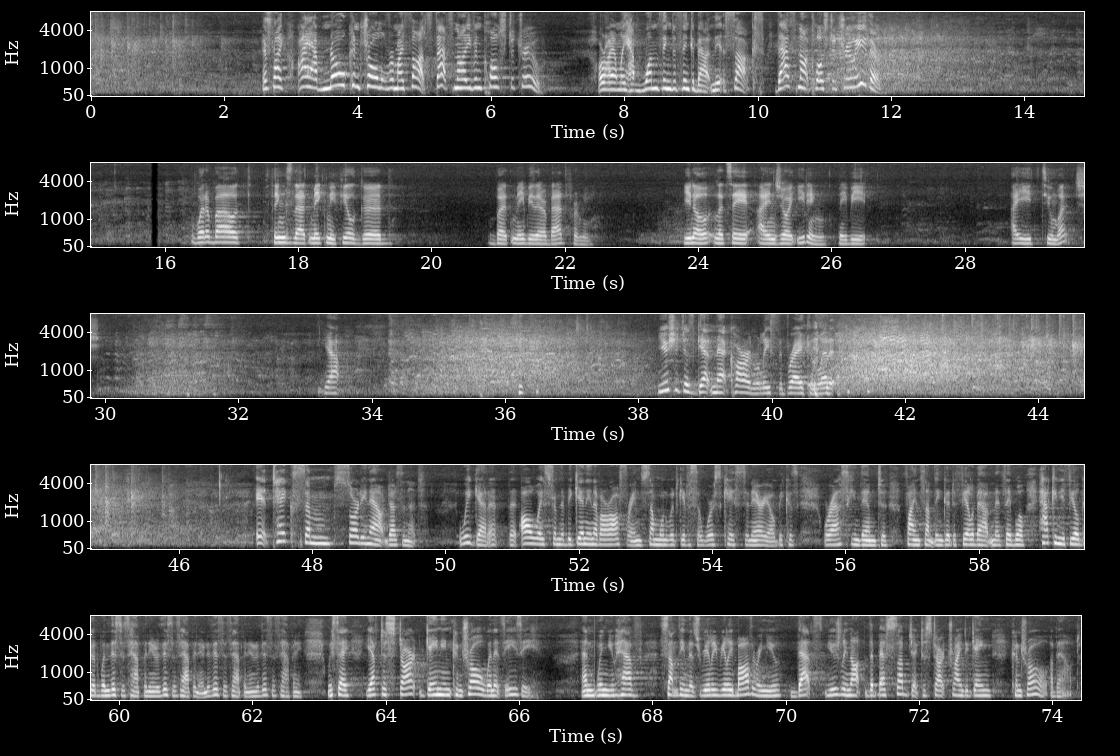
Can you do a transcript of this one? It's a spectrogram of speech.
It's like I have no control over my thoughts. That's not even close to true. Or I only have one thing to think about and it sucks. That's not close to true either. What about things that make me feel good, but maybe they're bad for me? You know, let's say I enjoy eating. Maybe I eat too much. Yeah. you should just get in that car and release the brake and let it. it takes some sorting out, doesn't it? We get it that always from the beginning of our offering, someone would give us a worst case scenario because we're asking them to find something good to feel about. And they'd say, Well, how can you feel good when this is happening, or this is happening, or this is happening, or this is happening? We say, You have to start gaining control when it's easy. And when you have something that's really, really bothering you, that's usually not the best subject to start trying to gain control about.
